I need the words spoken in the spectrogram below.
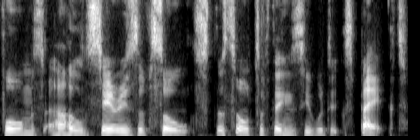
forms a whole series of salts, the sort of things you would expect.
